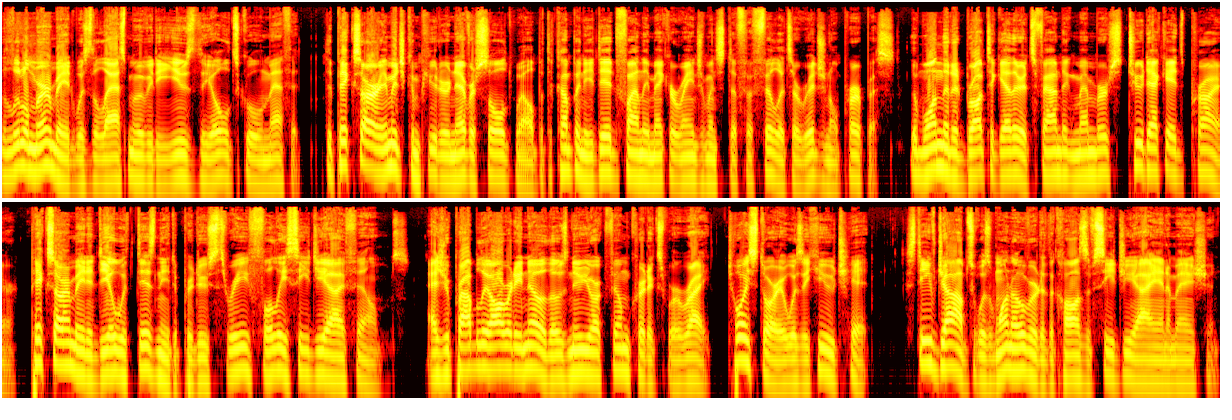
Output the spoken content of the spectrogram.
The Little Mermaid was the last movie to use the old school method. The Pixar image computer never sold well, but the company did finally make arrangements to fulfill its original purpose, the one that had brought together its founding members two decades prior. Pixar made a deal with Disney to produce three fully CGI films. As you probably already know, those New York film critics were right. Toy Story was a huge hit. Steve Jobs was won over to the cause of CGI animation.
